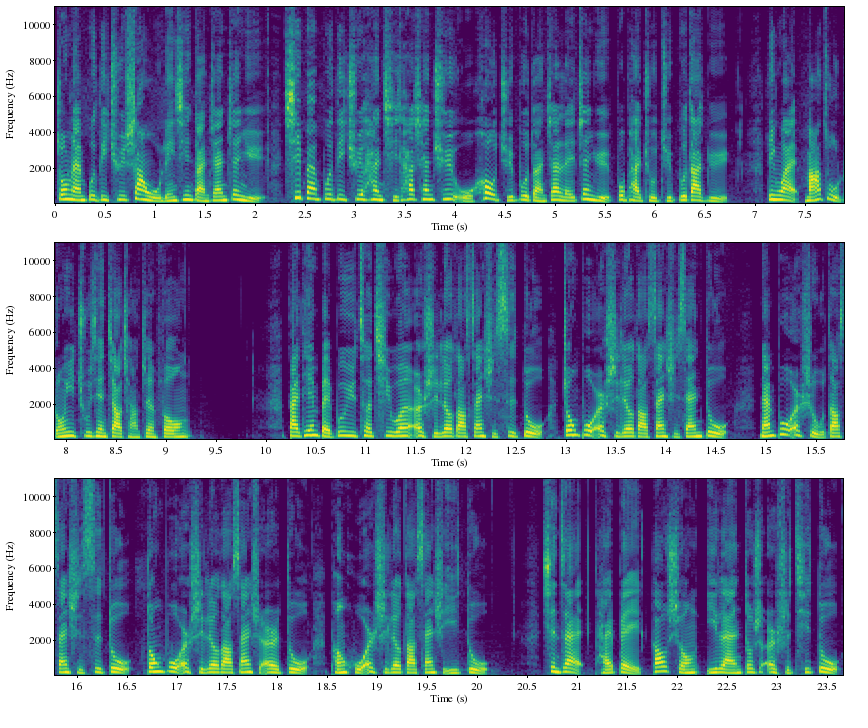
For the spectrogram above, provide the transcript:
中南部地区上午零星短暂阵雨，西半部地区和其他山区午后局部短暂雷阵雨，不排除局部大雨。另外，马祖容易出现较强阵风。白天北部预测气温二十六到三十四度，中部二十六到三十三度，南部二十五到三十四度，东部二十六到三十二度，澎湖二十六到三十一度。现在台北、高雄、宜兰都是二十七度，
